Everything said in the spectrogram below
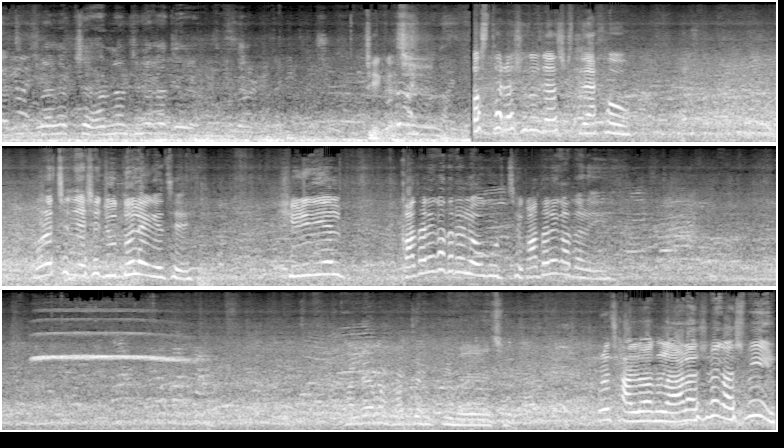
গেছে। ঠিক আছে। অবস্থাটা শুধু জাস্ট দেখো। মনে হচ্ছে দেশে যুদ্ধ লেগেছে। সিঁড়ি দিয়ে কাতারে কাতারে লোক উঠছে কাতারে কাতারে। পুরো ছাল বাংলা। আর আসবে কাশ্মীর?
